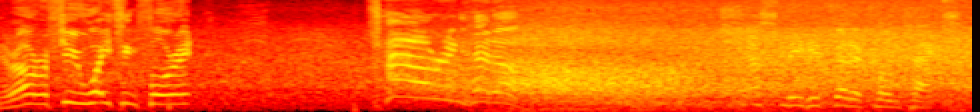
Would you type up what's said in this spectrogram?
There are a few waiting for it. Towering header! Just needed better contact.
